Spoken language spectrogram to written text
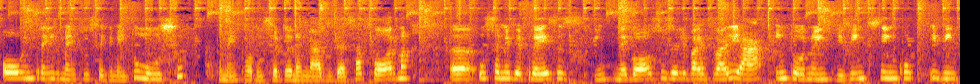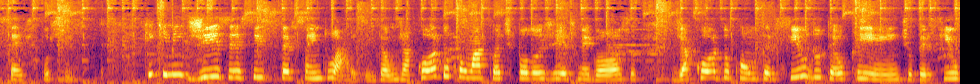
ou empreendimentos do segmento luxo, também podem ser denominados dessa forma. Uh, o CMV para esses negócios ele vai variar em torno entre 25% e 27%. O que, que, me diz esses percentuais? Então, de acordo com a tua tipologia de negócio, de acordo com o perfil do teu cliente, o perfil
